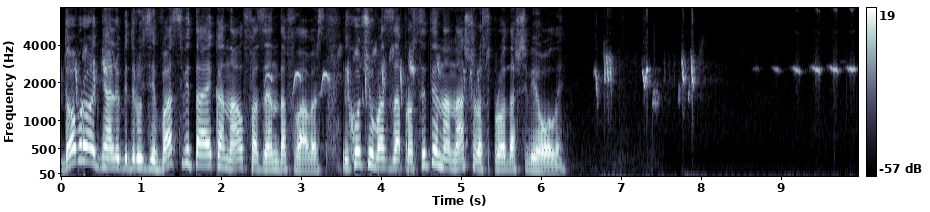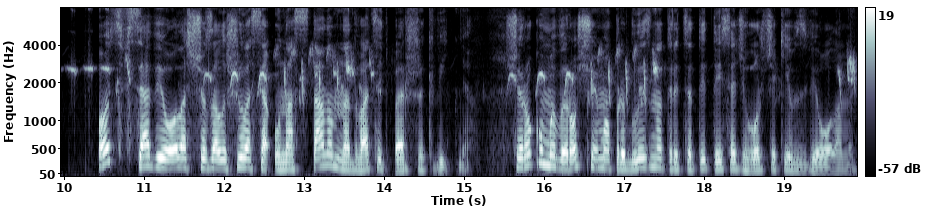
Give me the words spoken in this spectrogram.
Доброго дня, любі друзі! Вас вітає канал Fazenda Flowers і хочу вас запросити на наш розпродаж віоли. Ось вся віола, що залишилася у нас станом на 21 квітня. Щороку ми вирощуємо приблизно 30 тисяч горщиків з віолами.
